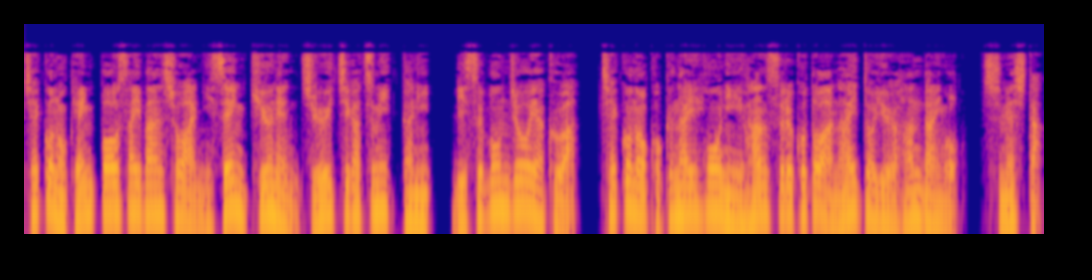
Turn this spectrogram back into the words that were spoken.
チェコの憲法裁判所は2009年11月3日にリスボン条約はチェコの国内法に違反することはないという判断を示した。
